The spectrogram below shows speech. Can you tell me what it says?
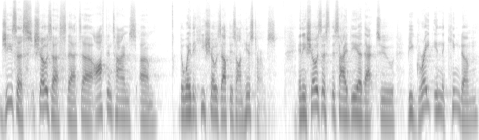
Jesus shows us that uh, oftentimes um, the way that he shows up is on his terms. And he shows us this idea that to be great in the kingdom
